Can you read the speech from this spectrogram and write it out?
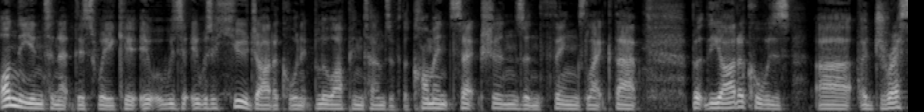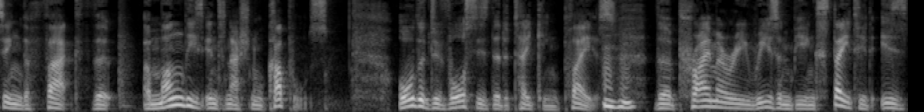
on the internet this week, it, it was it was a huge article and it blew up in terms of the comment sections and things like that. But the article was uh, addressing the fact that among these international couples, all the divorces that are taking place, Mm-hmm. the primary reason being stated is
